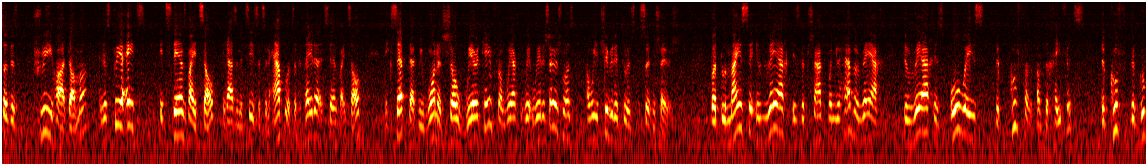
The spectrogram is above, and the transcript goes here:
so there's pre ha'adama, and there's pre eitz. It stands by itself. It has a mitzias. It's an apple. It's a potato. It stands by itself. Except that we want to show where it came from, where where, where the shirish was, and we attribute it to a, certain shirish. But l'maisa reach is the pshat. When you have a reach the reach is always the goof of, the chayfetz, the goof, the goof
